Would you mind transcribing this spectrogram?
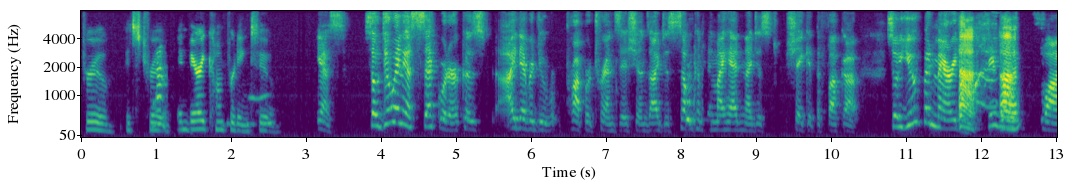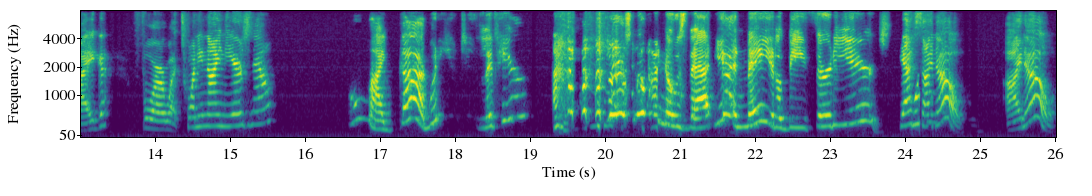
True. It's true. Yeah. And very comforting too. Yes. So doing a sequitur, because I never do proper transitions. I just something comes in my head and I just shake it the fuck up. So you've been married to Mary ah. For what, 29 years now? Oh my God. What do you do? Live here? yes, nobody knows that. Yeah, in May it'll be 30 years. Yes, I know. I know.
